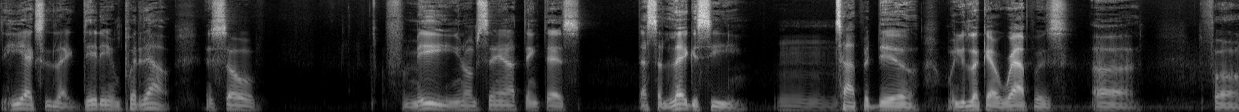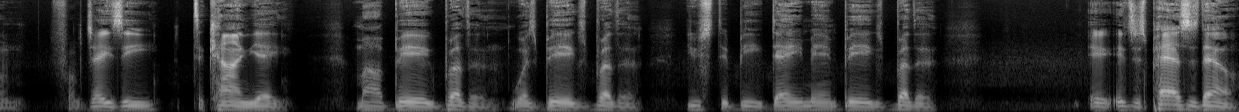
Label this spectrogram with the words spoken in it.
he actually like did it and put it out. And so for me, you know what I'm saying? I think that's that's a legacy Mhm. type of deal. When you look at rappers, uh, from from Jay Z to Kanye, my big brother was Big's brother, used to be Dame and Big's brother. It, it just passes down.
